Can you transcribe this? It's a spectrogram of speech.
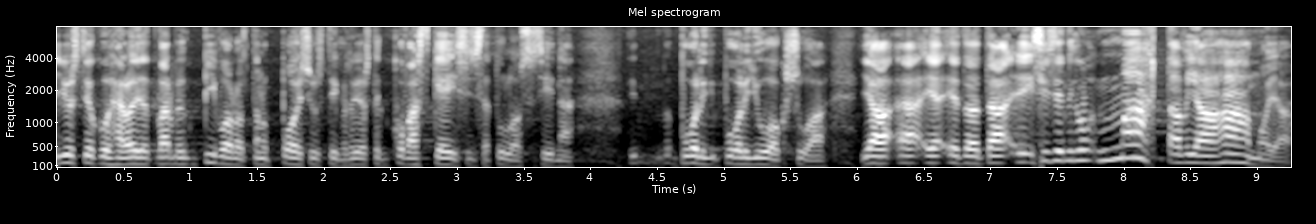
just joku, hän oli varmaan niin pivon ottanut pois just niin jostakin kovasta keisistä tulossa siinä puoli, puoli juoksua. Ja, ja, ja tota, siis niin kuin mahtavia hahmoja.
